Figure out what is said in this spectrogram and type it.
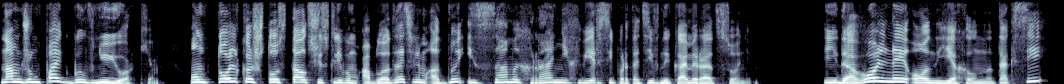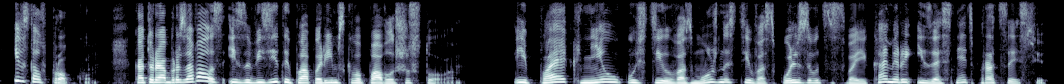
Нам Джун Пайк был в Нью-Йорке. Он только что стал счастливым обладателем одной из самых ранних версий портативной камеры от Sony. И довольный он ехал на такси и встал в пробку, которая образовалась из-за визиты папы римского Павла VI. И Пайк не упустил возможности воспользоваться своей камерой и заснять процессию.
